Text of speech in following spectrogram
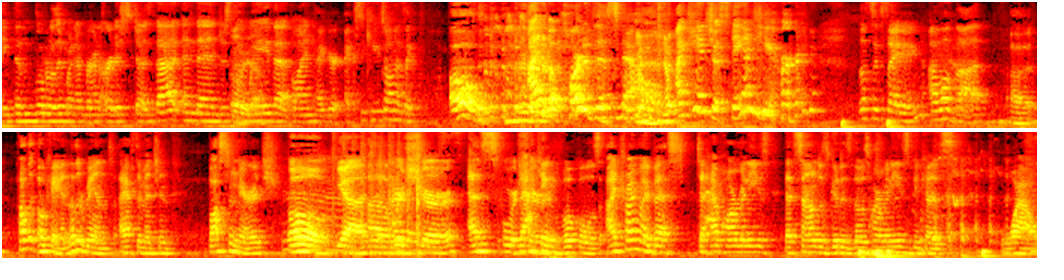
think, than literally whenever an artist does that, and then just the Oh, yeah. way that Blind Tiger executes on it. It's like, oh, I'm a part of this now. Yeah. I can't just stand here. That's exciting. I love that. Uh, probably okay. Another band I have to mention, Boston Marriage. Oh, yeah, Uh, for sure. As For backing sure. vocals, I try my best to have harmonies that sound as good as those harmonies because, wow.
